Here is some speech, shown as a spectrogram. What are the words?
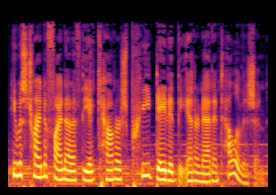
he was trying to find out if the encounters predated the internet and television.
